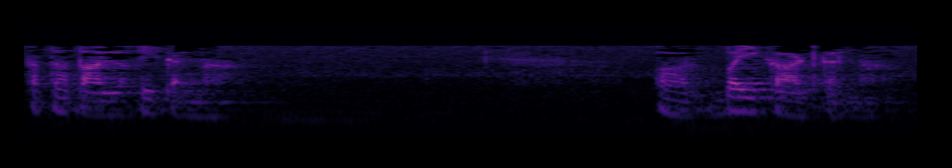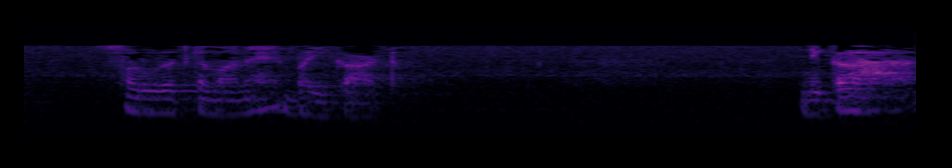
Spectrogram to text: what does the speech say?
قطع تعلقی کرنا۔ اور بائی کاٹ کرنا۔ ضرورت کے معنی ہے بائی کاٹ نکاح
